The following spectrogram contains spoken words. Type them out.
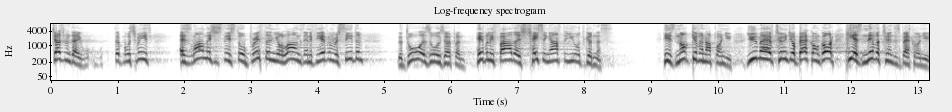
Judgment Day, which means as long as there's still breath in your lungs, and if you haven't received them, the door is always open. Heavenly Father is chasing after you with goodness. He has not given up on you. You may have turned your back on God, He has never turned His back on you.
